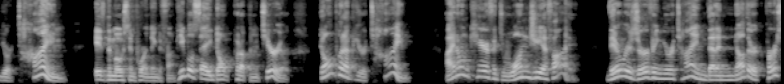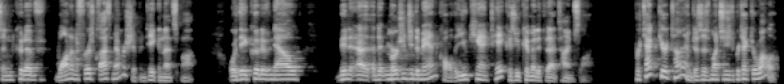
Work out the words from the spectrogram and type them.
Your time is the most important thing to front. People say don't put up the material. Don't put up your time. I don't care if it's one GFI. They're reserving your time that another person could have wanted a first class membership and taken that spot. Or they could have now been a- an emergency demand call that you can't take because you committed to that time slot. Protect your time just as much as you protect your wallet.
